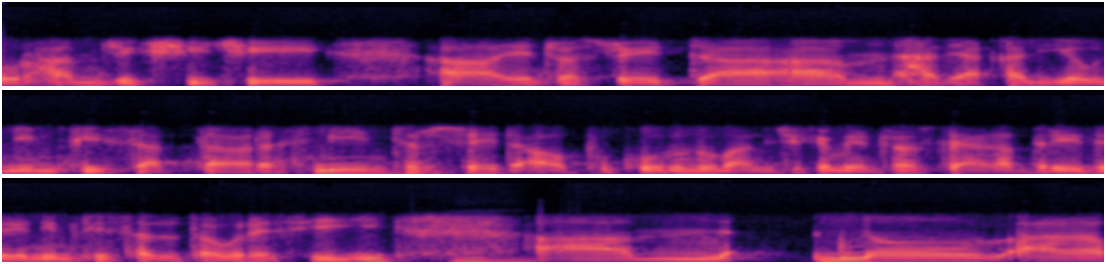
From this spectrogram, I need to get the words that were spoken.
نور هم جیک شي چې انټرست ریټ هدا اقل یو نیم فیصد ته رسمي انټرست ریټ او په کورونو باندې چې کوم انټرست هغه 3.5 فیصد ته ورسیږي نو هغه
